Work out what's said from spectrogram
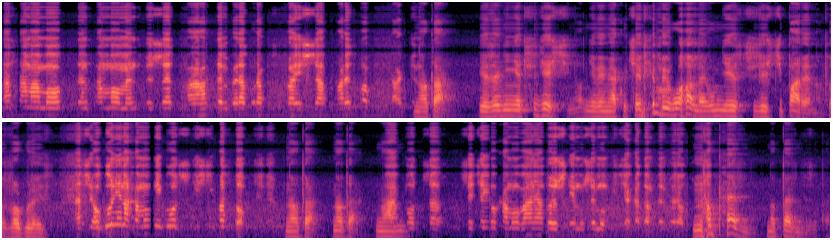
ta sama moc, ten sam moment wyszedł, a temperatura plus 20 parę stopni, tak? No tak, jeżeli nie 30, no nie wiem jak u Ciebie było, ale u mnie jest 30 parę, no to w ogóle jest, Znaczy ogólnie na hamowni było 32 stopnie, nie? no tak, no tak, no, A podczas trzeciego hamowania to już nie muszę mówić jaka tam temperatura. no pewnie, no pewnie, że tak.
